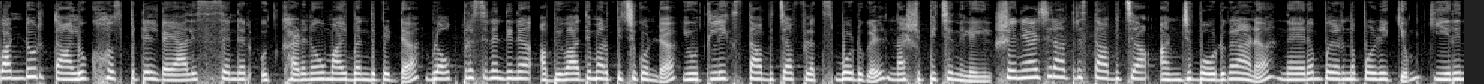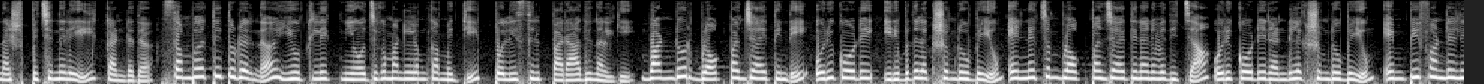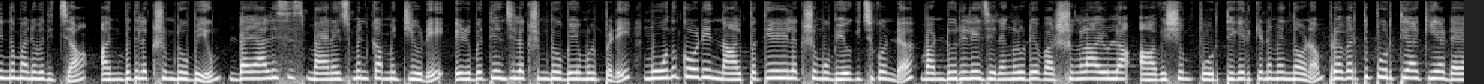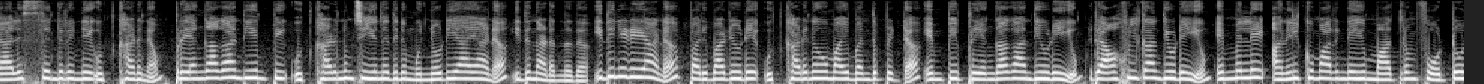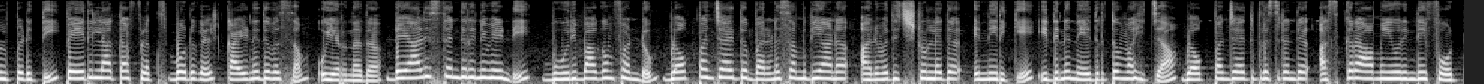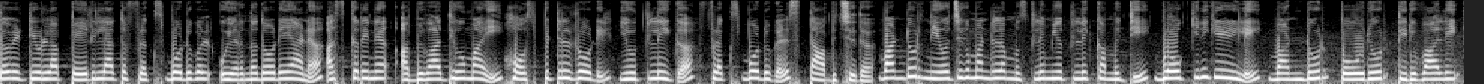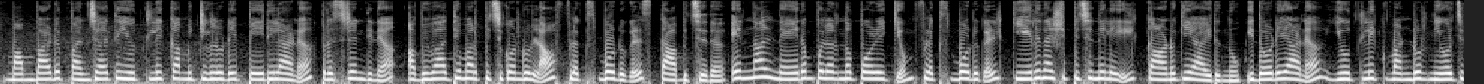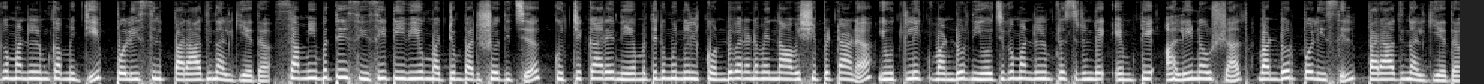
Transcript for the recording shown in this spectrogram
Wandoor taluk hospital dialysis centre ഉദ്ഘാടനവുമായി ബന്ധപ്പെട്ട് block പ്രസിഡന്റിന് അഭിവാദ്യം അർപ്പിച്ചുകൊണ്ട് യൂത്ത് ലീഗ് സ്ഥാപിച്ച ഫ്ലക്സ് ബോർഡുകൾ നശിപ്പിച്ച നിലയിൽ ശനിയാഴ്ച രാത്രി സ്ഥാപിച്ച അഞ്ച് ബോർഡുകളാണ് നേരം പുലർന്നപ്പോഴേക്കും കീറി നശിപ്പിച്ച നിലയിൽ കണ്ടത്. സംഭവത്തെ തുടർന്ന് യൂത്ത് ലീഗ് നിയോജക മണ്ഡലം കമ്മിറ്റി പോലീസിൽ പരാതി നൽകി. വണ്ടൂർ ബ്ലോക്ക് പഞ്ചായത്തിന്റെ ഒരു കോടി ഇരുപത് ലക്ഷം രൂപയും എൻ ബ്ലോക്ക് പഞ്ചായത്തിന് അനുവദിച്ച ഒരു കോടി രണ്ട് ലക്ഷം രൂപയും എം ഫണ്ടിൽ നിന്നും അനുവദിച്ച അൻപത് ലക്ഷം രൂപയും ഡയാലിസിസ് മാനേജ്മെന്റ് കമ്മിറ്റിയുടെ എഴുപത്തിയഞ്ച് ലക്ഷം രൂപയും ഉൾപ്പെടെ മൂന്ന് കോടി നാൽപ്പത്തിയേഴ് ലക്ഷം ഉപയോഗിച്ചുകൊണ്ട് വണ്ടൂരിലെ ജനങ്ങളുടെ വർഷങ്ങളായുള്ള ആവശ്യം പൂർത്തീകരിക്കണമെന്നോണം പ്രവൃത്തി പൂർത്തിയാക്കിയ ഡയാലിസിസ് സെന്ററിന്റെ ഉദ്ഘാടനം പ്രിയങ്ക ഗാന്ധി എം പി ഉദ്ഘാടനം ചെയ്യുന്നതിന് മുന്നോടിയായാണ് ഇത് നടന്നത്. ഇതിനിടെയാണ് പരിപാടിയുടെ ഉദ്ഘാടനവുമായി ബന്ധപ്പെട്ട് എം പി പ്രിയങ്ക ഗാന്ധിയുടെയും രാഹുൽ ഗാന്ധിയുടെയും എം എൽ എ അനിൽകുമാറിന്റെയും മാത്രം ഫോട്ടോ ഉൾപ്പെടുത്തി പേരില്ലാത്ത ഫ്ലക്സ് ബോർഡുകൾ കഴിഞ്ഞ ദിവസം ഉയർന്നത്. ഡയാലിസ് സെന്ററിന് വേണ്ടി ഭൂരിഭാഗം ഫണ്ടും ബ്ലോക്ക് പഞ്ചായത്ത് ഭരണസമിതിയാണ് അനുവദിച്ചിട്ടുള്ളത് എന്നിരിക്കെ ഇതിന് നേതൃത്വം വഹിച്ച ബ്ലോക്ക് പഞ്ചായത്ത് പ്രസിഡന്റ് അസ്കർ ആമയൂരിന്റെ ഫോട്ടോ വെട്ടിയുള്ള പേരില്ലാത്ത ഫ്ലക്സ് ബോർഡുകൾ ഉയർന്നതോടെയാണ് അസ്കറിന് അഭിവാദ്യവുമായി ഹോസ്പിറ്റൽ റോഡിൽ യൂത്ത് ലീഗ് ഫ്ലക്സ് ബോർഡുകൾ സ്ഥാപിച്ചത്. വണ്ടൂർ നിയോജക മണ്ഡലം മുസ്ലിം യൂത്ത് ലീഗ് കമ്മിറ്റി ബ്ലോക്കിന് കീഴിലെ വണ്ടൂർ പോരൂർ തിരുവാലി മമ്പാട് പഞ്ചായത്ത് യൂത്ത് ലീഗ് കമ്മിറ്റികളുടെ പേരിലാണ് പ്രസിഡന്റിന് അഭിവാദ്യമർപ്പിച്ചുകൊണ്ടുള്ള ഫ്ലെക്സ് ബോർഡുകൾ സ്ഥാപിച്ചത്. എന്നാൽ നേരം പുലർന്നപ്പോഴേക്കും ഫ്ലെക്സ് ബോർഡുകൾ കീറി നശിപ്പിച്ച നിലയിൽ കാണുകയായിരുന്നു. ഇതോടെയാണ് യൂത്ത് ലീഗ് വണ്ടൂർ നിയോജക മണ്ഡലം കമ്മിറ്റി പോലീസിൽ പരാതി നൽകിയത്. സമീപത്തെ സി സി ടി വിയും മറ്റും പരിശോധിച്ച് കുറ്റക്കാരെ നിയമത്തിനു മുന്നിൽ കൊണ്ടുവരണമെന്നാവശ്യപ്പെട്ടാണ് യൂത്ത് ലീഗ് വണ്ടൂർ നിയോജക മണ്ഡലം president M T Ali Naushad Wandoor പോലീസിൽ പരാതി നൽകിയത്.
